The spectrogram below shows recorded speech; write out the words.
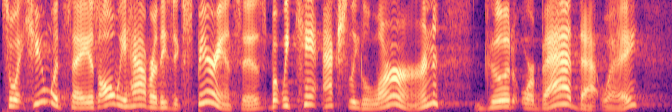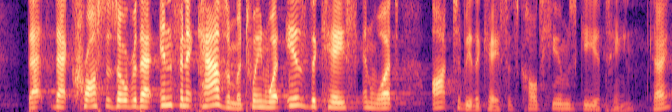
So, what Hume would say is all we have are these experiences, but we can't actually learn good or bad that way. That, that crosses over that infinite chasm between what is the case and what ought to be the case. It's called Hume's guillotine, okay?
